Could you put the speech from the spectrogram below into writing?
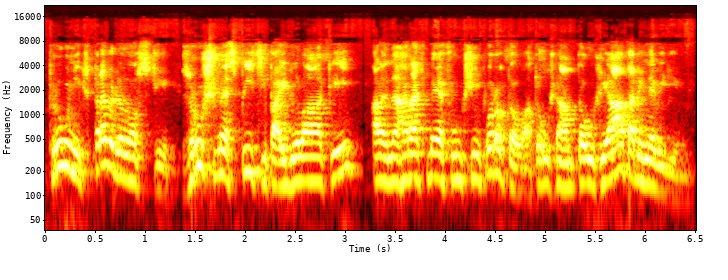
průnik spravedlnosti, zrušme spící pajduláky, ale nahraďme je funkční porotou a to už nám to už já tady nevidím.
